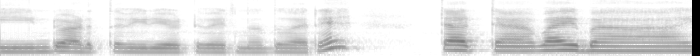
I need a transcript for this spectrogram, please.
വീണ്ടും അടുത്ത വീഡിയോ ആയിട്ട് വരുന്നത് വരെ. ടാറ്റ ബൈ ബൈ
